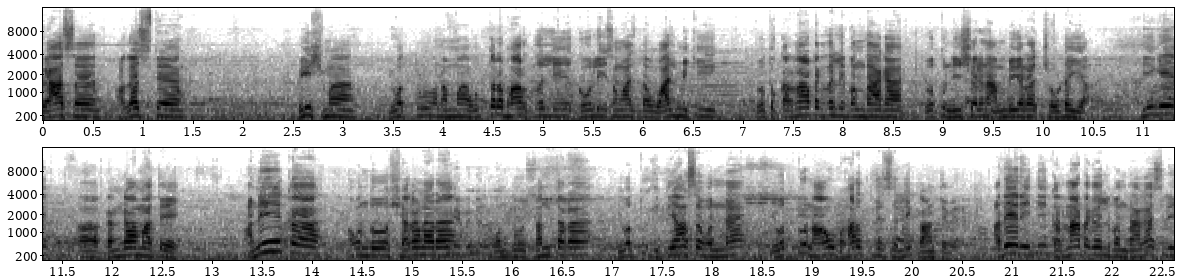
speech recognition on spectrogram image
ವ್ಯಾಸ, ಅಗಸ್ತ್ಯ, ಭೀಷ್ಮ ಇವತ್ತು ನಮ್ಮ ಉತ್ತರ ಭಾರತದಲ್ಲಿ ಕೌಲಿ ಸಮಾಜದ ವಾಲ್ಮೀಕಿ ಇವತ್ತು ಕರ್ನಾಟಕದಲ್ಲಿ ಬಂದಾಗ ಇವತ್ತು ನೀಶರಣ ಅಂಬಿಗರ ಚೌಡಯ್ಯ. ಹೀಗೆ ಗಂಗಾಮಾತೆ ಅನೇಕ ಒಂದು ಶರಣರ, ಒಂದು ಸಂತರ ಇವತ್ತು ಇತಿಹಾಸವನ್ನು ಇವತ್ತು ನಾವು ಭಾರತ ದೇಶದಲ್ಲಿ ಕಾಣ್ತೇವೆ. ಅದೇ ರೀತಿ ಕರ್ನಾಟಕದಲ್ಲಿ ಬಂದಾಗ ಶ್ರೀ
